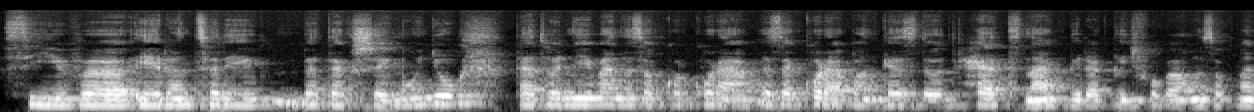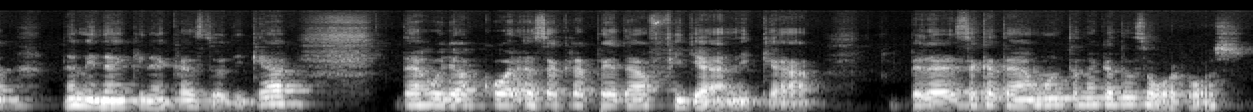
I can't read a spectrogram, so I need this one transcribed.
szív érrendszeri betegség mondjuk, tehát hogy nyilván ez akkor koráb, ezek korábban kezdődhetnek, direkt így fogalmazok, mert nem mindenkinek kezdődik el, de hogy akkor ezekre például figyelni kell. Például ezeket elmondta neked az orvos?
